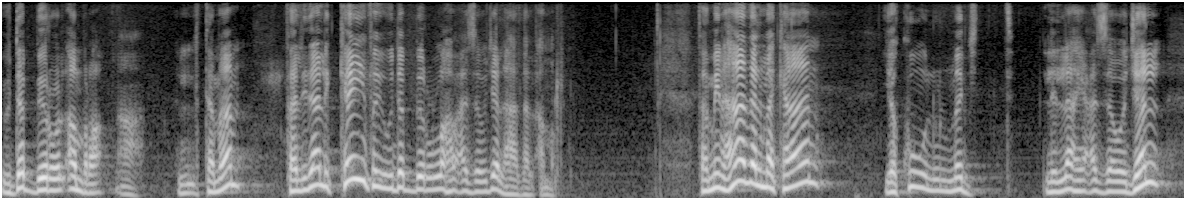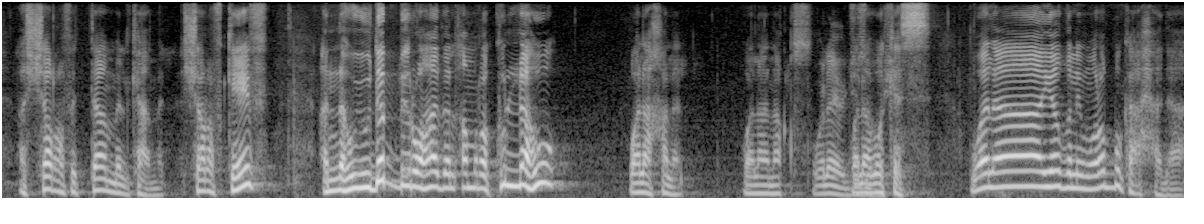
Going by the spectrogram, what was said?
يدبر الأمر. آه. تمام؟ فلذلك كيف يدبر الله عز وجل هذا الأمر؟ فمن هذا المكان يكون المجد لله عز وجل الشرف التام الكامل. الشرف كيف؟ أنه يدبر هذا الأمر كله ولا خلل ولا نقص ولا ولا. وكس ولا يظلم ربك أحدا.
